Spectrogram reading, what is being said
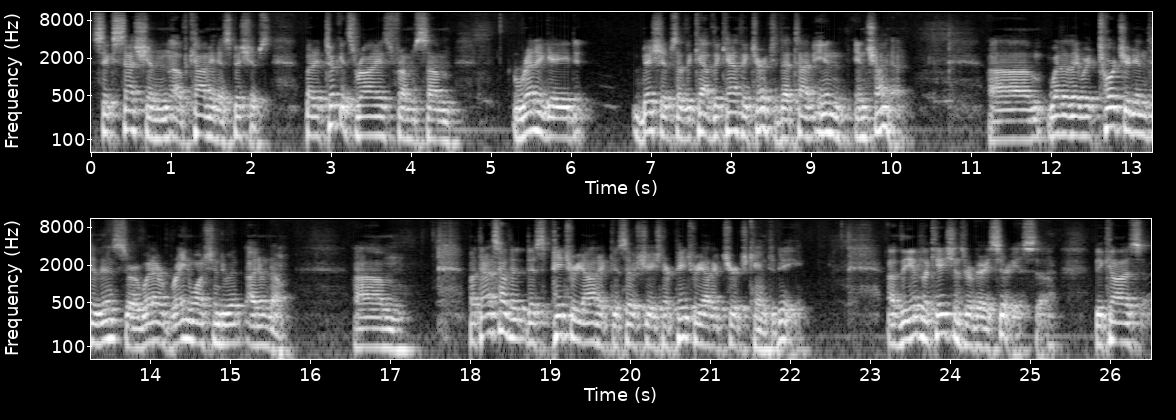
succession of communist bishops. But it took its rise from some renegade bishops of the, of the Catholic Church at that time in, in China. Um, whether they were tortured into this or whatever, brainwashed into it, I don't know. Um, but that's how the, this patriotic association or patriotic church came to be. Uh, the implications were very serious, though because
